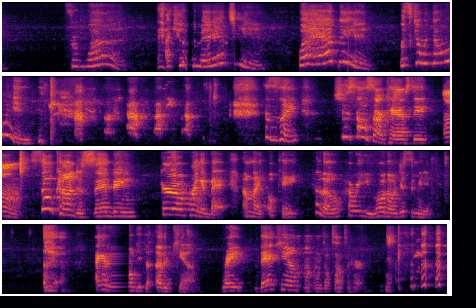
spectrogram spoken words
For what? I can't imagine. What happened? What's going on? it's like, she's so sarcastic, mm, so condescending girl, bring it back. I'm like, okay, hello, how are you? Hold on just a minute. I gotta go get the other Kim, right? That Kim, mm -mm, don't talk to her.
